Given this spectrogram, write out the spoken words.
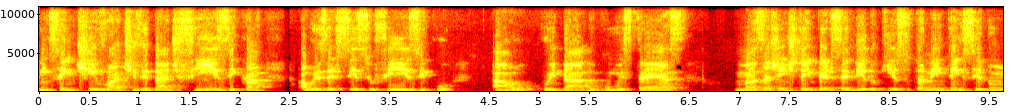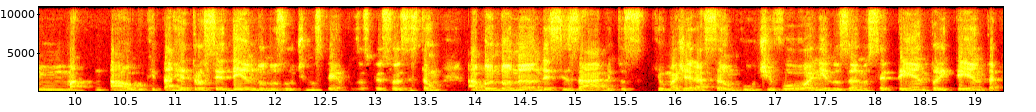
incentivo à atividade física, ao exercício físico, ao cuidado com o estresse, mas a gente tem percebido que isso também tem sido uma, algo que está retrocedendo nos últimos tempos. As pessoas estão abandonando esses hábitos que uma geração cultivou ali nos anos 70, 80,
